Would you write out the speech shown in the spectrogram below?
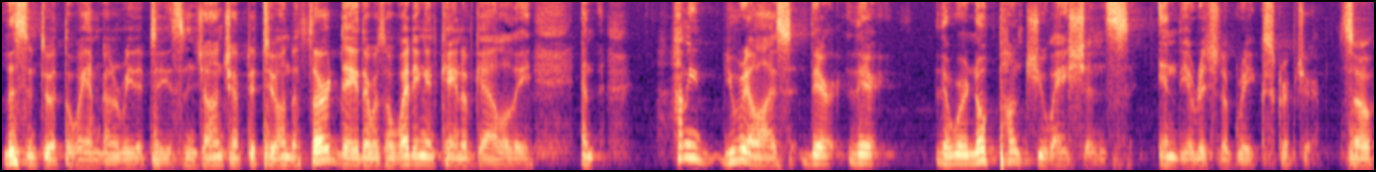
listen to it the way I'm going to read it to you. It's in John chapter 2. On the third day, there was a wedding in Cana of Galilee. And how many you realize there, there there were no punctuations in the original Greek scripture. So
